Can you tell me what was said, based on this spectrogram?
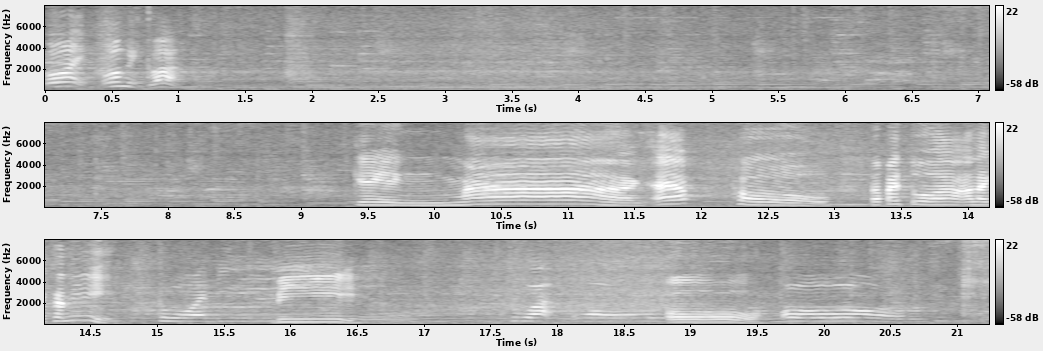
โอ้ย oh my god เก่งมาก Apple ต่อไปตัวอะไรคะนี่ตัวดี B ตัว O O O K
